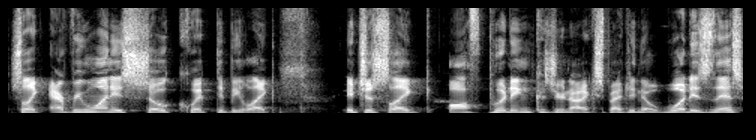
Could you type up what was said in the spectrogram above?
So like everyone is so quick to be like it's just like off-putting because you're not expecting though. What is this?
